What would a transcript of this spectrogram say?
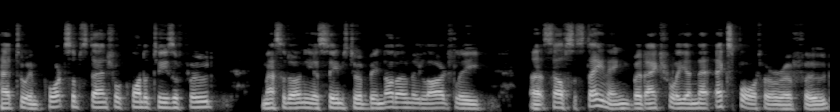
had to import substantial quantities of food Macedonia seems to have been not only largely uh, self sustaining, but actually a net exporter of food.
